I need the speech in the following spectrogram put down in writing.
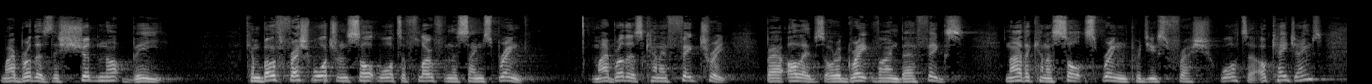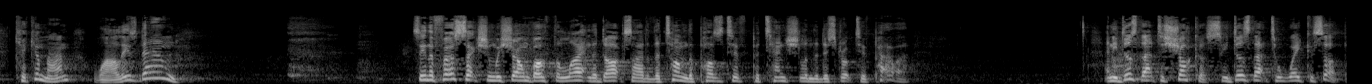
My brothers, this should not be. Can both fresh water and salt water flow from the same spring? My brothers, can a fig tree bear olives or a grapevine bear figs? Neither can a salt spring produce fresh water. Okay, James, kick a man while he's down. See, in the first section, we've shown both the light and the dark side of the tongue, the positive potential and the destructive power. And he does that to shock us, he does that to wake us up.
